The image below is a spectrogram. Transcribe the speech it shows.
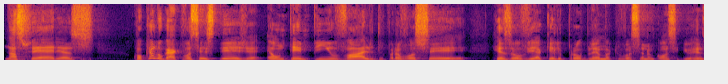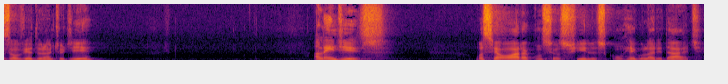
nas férias, qualquer lugar que você esteja, é um tempinho válido para você resolver aquele problema que você não conseguiu resolver durante o dia? Além disso, você ora com seus filhos com regularidade?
